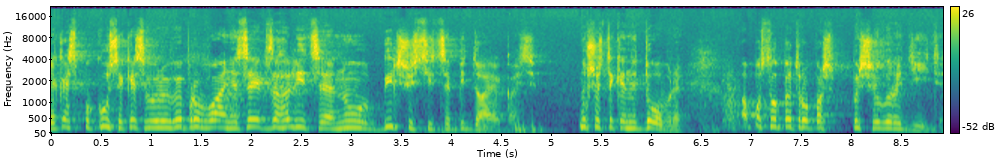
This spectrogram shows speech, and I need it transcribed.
Якась покуса, якесь випробування, це як взагалі це, ну, в більшості це біда якась. Ну, щось таке недобре. Апостол Петро пише, ви радійте.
